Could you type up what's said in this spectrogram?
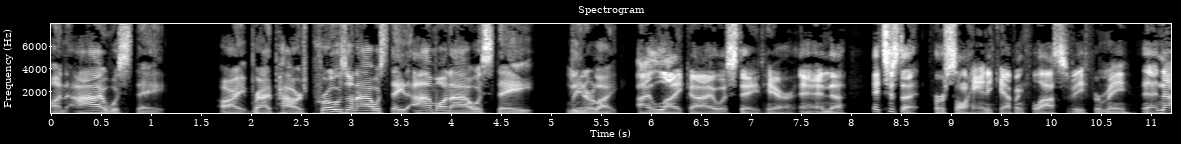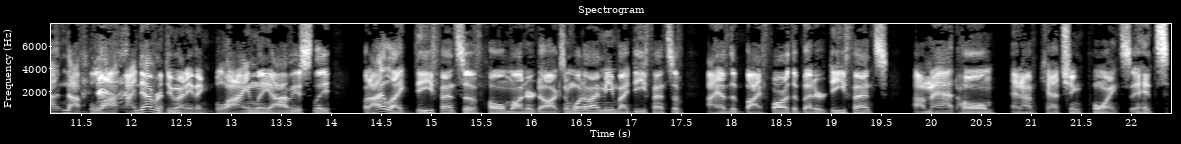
on Iowa State. All right, Brad Powers, pros on Iowa State. I'm on Iowa State. Lean or like? I like Iowa State here. And uh, it's just a personal handicapping philosophy for me. Uh, not not. I never do anything blindly, obviously, but I like defensive home underdogs. And what do I mean by defensive? I have the by far the better defense. I'm at home and I'm catching points. It's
